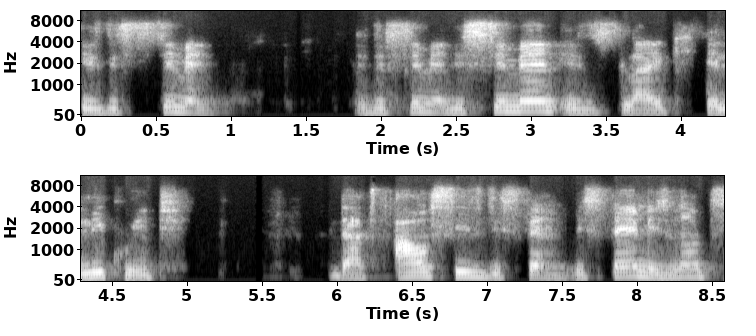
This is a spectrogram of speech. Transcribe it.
is the semen. Is the semen. The semen is like a liquid that houses the sperm. The sperm is not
